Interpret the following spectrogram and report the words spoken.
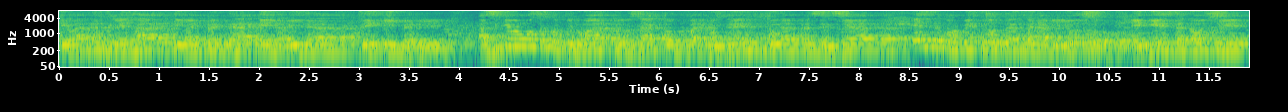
que va a reflejar y va a impregnar en la vida de Kimberly. Así que vamos a continuar con los actos para que ustedes puedan presenciar este momento tan maravilloso en esta noche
